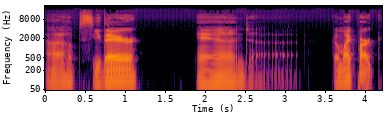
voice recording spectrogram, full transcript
Uh, hope to see you there. And uh, go, Mike Park.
